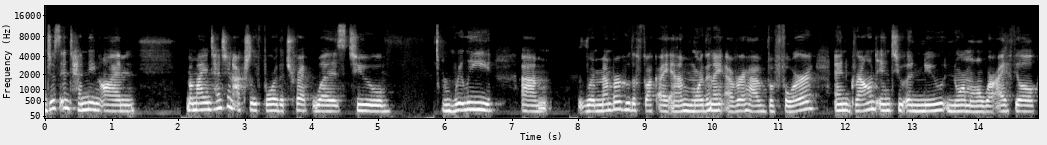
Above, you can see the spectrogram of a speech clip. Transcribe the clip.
just intending on my intention actually for the trip was to really um, remember who the fuck I am more than I ever have before and ground into a new normal where I feel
